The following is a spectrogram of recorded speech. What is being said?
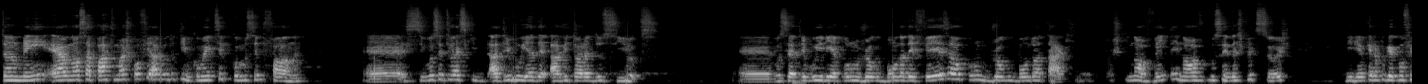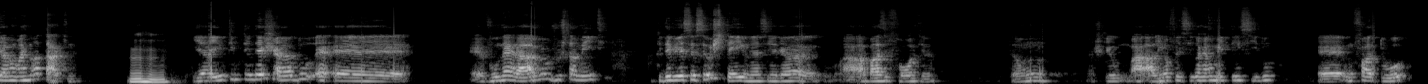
também é a nossa parte mais confiável do time, como, a gente, como eu sempre falo, né? É, se você tivesse que atribuir a, a vitória dos Seahawks é, você atribuiria por um jogo bom da defesa ou por um jogo bom do ataque? Acho que 99% das pessoas diriam que era porque confiavam mais no ataque. Né? Uhum. E aí o time tem deixado é, é, é, vulnerável justamente o que deveria ser seu esteio, né? Assim, aquela, a, a base forte. Né? Então, acho que a, linha ofensiva realmente tem sido é, um fator.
